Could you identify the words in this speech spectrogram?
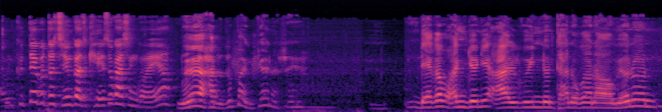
아니, 그때부터 지금까지 계속 하신 거예요? 왜 하루도 빠지지 않았어요. 내가 완전히 알고 있는 단어가 나오면은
